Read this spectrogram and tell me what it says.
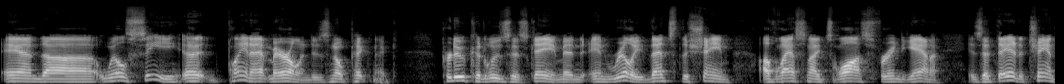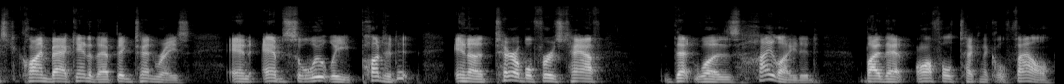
and uh, we'll see. Uh, playing at Maryland is no picnic. Purdue could lose this game, and and really that's the shame of last night's loss for Indiana is that they had a chance to climb back into that Big Ten race and absolutely punted it in a terrible first half that was highlighted by that awful technical foul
